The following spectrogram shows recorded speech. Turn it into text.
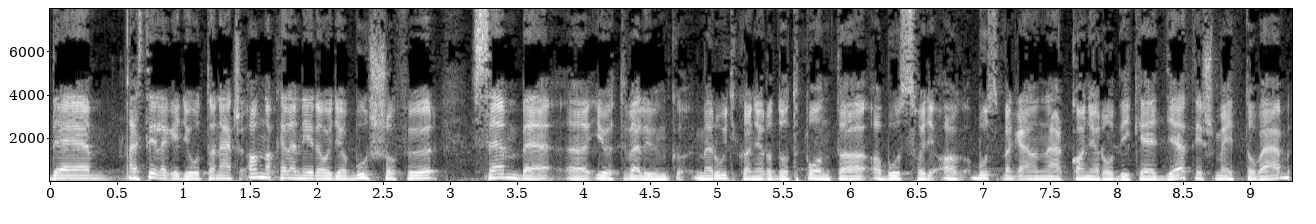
De ez tényleg egy jó tanács. Annak ellenére, hogy a buszsofőr szembe jött velünk, mert úgy kanyarodott pont a, a busz, hogy a busz megállónál kanyarodik egyet, és megy tovább,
